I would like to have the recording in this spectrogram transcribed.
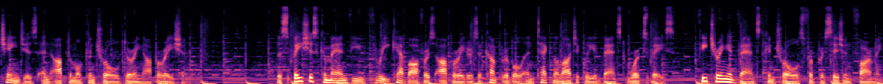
changes and optimal control during operation. The spacious Command View 3 cab offers operators a comfortable and technologically advanced workspace, featuring advanced controls for precision farming.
